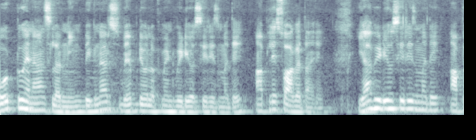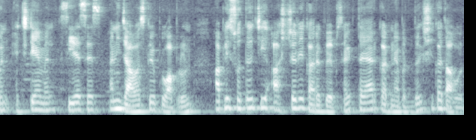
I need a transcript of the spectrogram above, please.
Code to enhance learning beginners web development video सिरीजमध्ये आपले स्वागत आहे. या व्हिडिओ सिरीजमध्ये आपण H T M L C S S आणि जावास्क्रिप्ट वापरून आपली स्वतःची आश्चर्यकारक वेबसाईट तयार करण्याबद्दल शिकत आहोत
